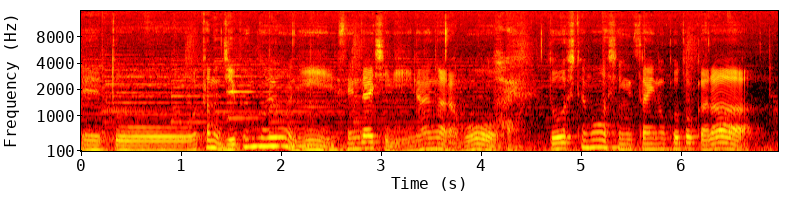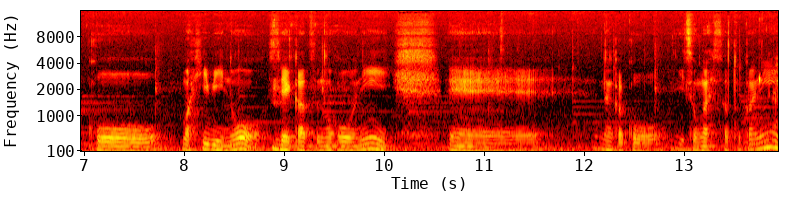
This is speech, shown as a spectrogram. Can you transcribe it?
えーと、多分自分のように仙台市にいながらも、はい、どうしても震災のことからこう、まあ、日々の生活の方に、えー、なんかこう忙しさとかに、は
